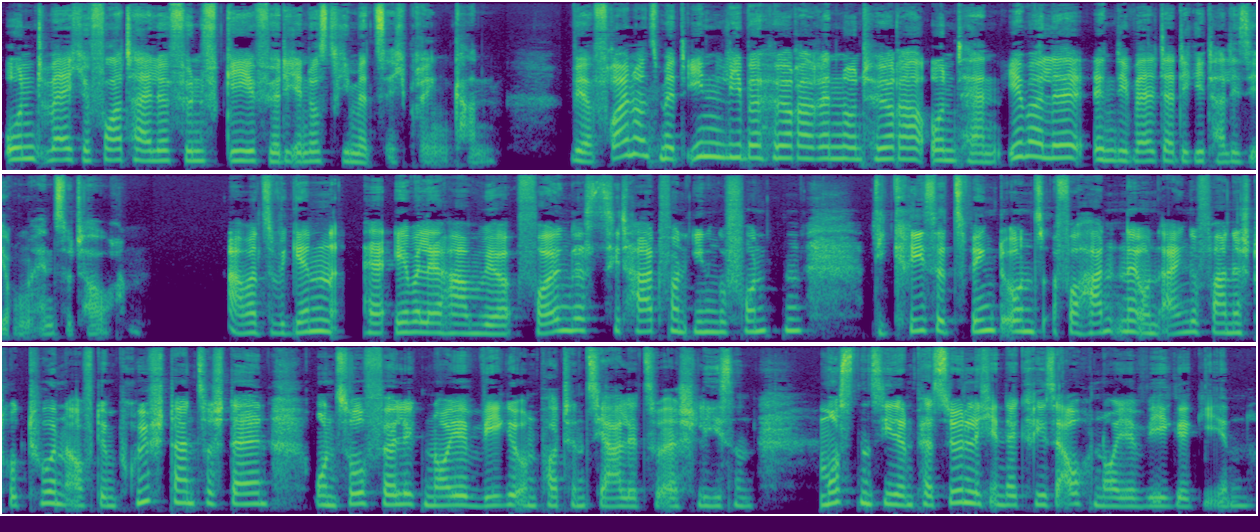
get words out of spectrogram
und welche Vorteile 5G für die Industrie mit sich bringen kann. Wir freuen uns mit Ihnen, liebe Hörerinnen und Hörer und Herrn Eberle, in die Welt der Digitalisierung einzutauchen. Aber zu Beginn, Herr Eberle, haben wir folgendes Zitat von Ihnen gefunden. Die Krise zwingt uns, vorhandene und eingefahrene Strukturen auf den Prüfstand zu stellen und so völlig neue Wege und Potenziale zu erschließen. Mussten Sie denn persönlich in der Krise auch neue Wege gehen?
